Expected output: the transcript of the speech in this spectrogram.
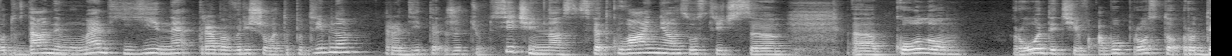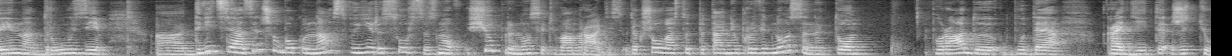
от в даний момент її не треба вирішувати. Потрібно радіти життю. Січень у нас святкування, зустріч з е, колом родичів або просто родина, друзі. Дивіться з іншого боку на свої ресурси знов, що приносить вам радість. От якщо у вас тут питання про відносини, то порадою буде радійте життю,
